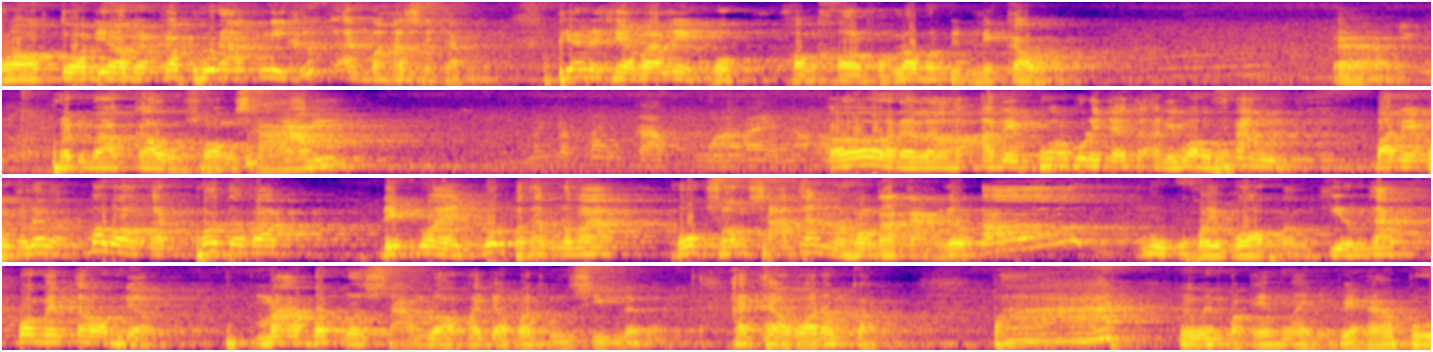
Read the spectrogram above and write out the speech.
บอกตัวเดียวกันกับผู้รักนี่คืออันมหัศจรรย์เพียงแต่แค่ว่าเลขหกของเขาของเรามันเป็นเลขเก้าอ่าเพิ่นว่าเก้าสองสามไม่จะต้องกลับหัวอะไรเนาะเออนั่นแหละอันนี้พ่อผู้ใดใจอันนี้ว่าฟังบาดนี้เพิ่นก็เลยว่าบ่บอกกันเพราะแต่ว่าเด็กน้อยลบประทับนะว่าหกสองสามท่านห้องกลางๆเลยอ้า วลูกคอยบอกมันขี่ลำทางบ่แม่นแต่ว่าเดียวมาเบิดรถสามล้อเขาจะมาถึงซิมเลยนะข้าเจ้าว่าน้ำกันปาดเพิ่นแม่นบอกได้ห้อยไปหาปู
